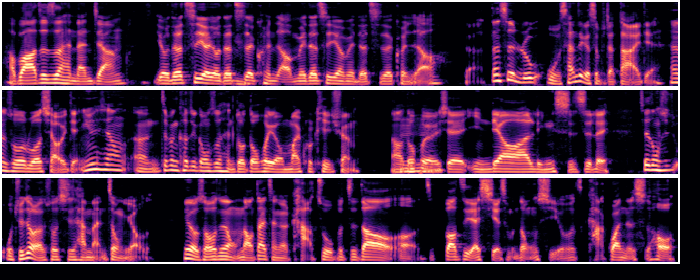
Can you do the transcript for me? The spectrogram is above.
好吧，这是很难讲，有得吃有有得吃的困扰，没得吃有没得吃的困扰。对啊，但是如午餐这个是比较大一点，但是说如果小一点，因为像嗯这边科技公司很多都会有 micro kitchen，然后都会有一些饮料啊、零食之类这些东西，我觉得对我来说其实还蛮重要的。因为有时候这种脑袋整个卡住，不知道呃不知道自己在写什么东西，或者卡关的时候，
